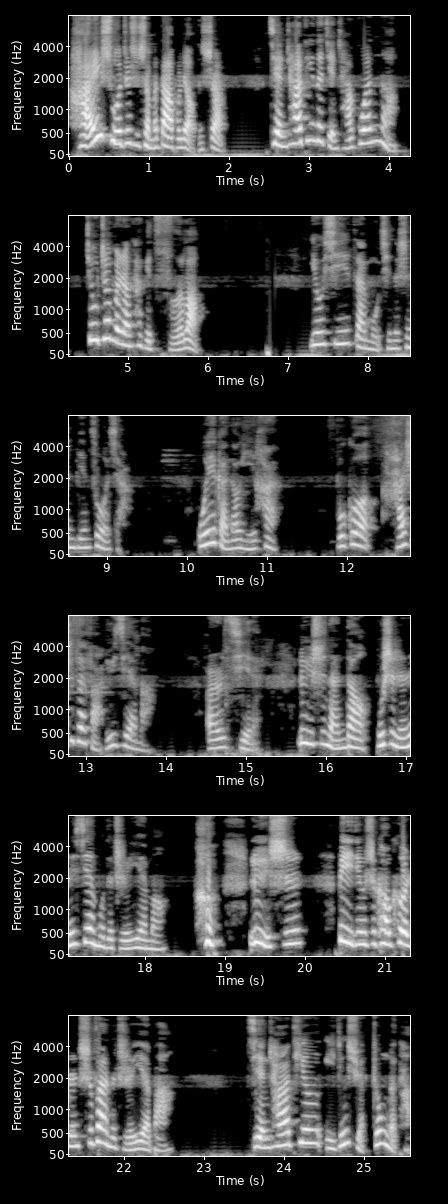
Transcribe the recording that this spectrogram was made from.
还说这是什么大不了的事儿？检察厅的检察官呢？就这么让他给辞了。尤西在母亲的身边坐下，我也感到遗憾。不过还是在法律界嘛，而且律师难道不是人人羡慕的职业吗？哼，律师毕竟是靠客人吃饭的职业吧？检察厅已经选中了他。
